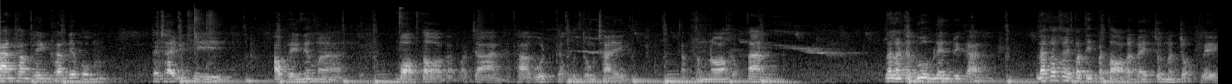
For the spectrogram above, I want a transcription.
การทำเพลงครั้งเนี้ยผมจะใช้วิธีเอาเพลงเนี้ยมาบอกต่อกับอาจารย์คทาวุฒิกับคุณธงชัยกับน้องๆกับตั้นแล้วเราจะร่วมเล่นด้วยกัน แล้วก็ค่อยปฏิดประต่อกันไปจนมันจบเพลง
